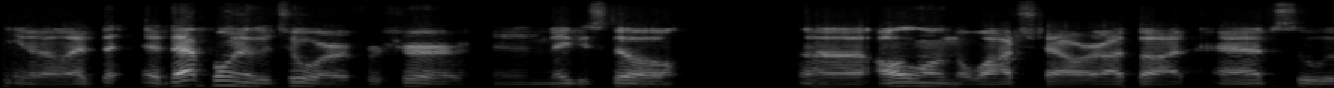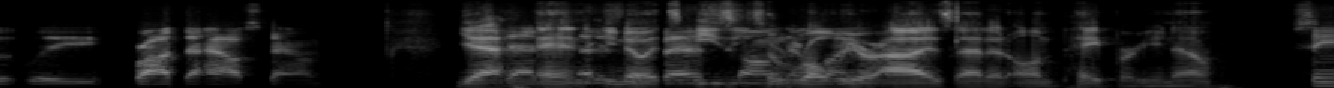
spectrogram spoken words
you know, at the, at that point of the tour for sure, and maybe still, uh, all along the Watchtower, I thought absolutely brought the house down. Yeah, That- and that you know, it's easy to roll playing. your eyes at it on paper. You know, Seen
